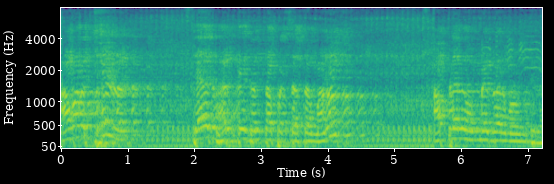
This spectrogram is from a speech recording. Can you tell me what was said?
आम्हाला छळलं. त्याच भारतीय जनता पक्षाचा माणूस आपल्याला उमेदवार म्हणून दिला.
